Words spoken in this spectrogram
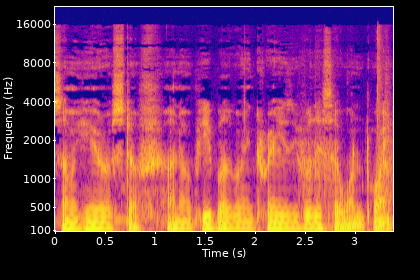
Some hero stuff. I know people are going crazy for this at one point.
